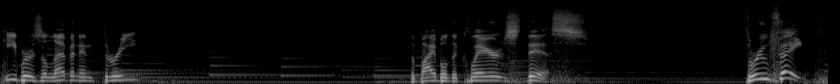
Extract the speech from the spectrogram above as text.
Hebrews 11 and 3. The Bible declares this through faith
